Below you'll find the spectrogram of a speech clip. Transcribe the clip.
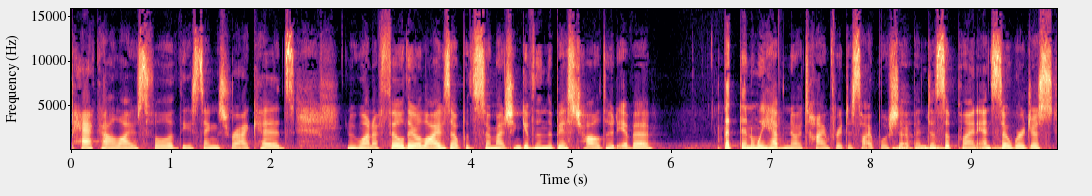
pack our lives full of these things for our kids. We want to fill their lives up with so much and give them the best childhood ever but then we have no time for discipleship and mm-hmm. discipline. And so mm-hmm. we're just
